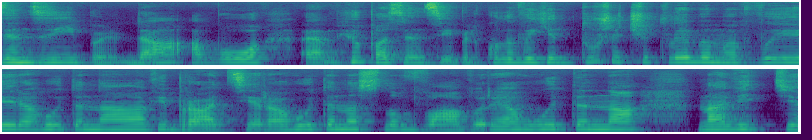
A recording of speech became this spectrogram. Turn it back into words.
зензібель, да? або hypersensibel, коли ви є дуже чутливими, ви реагуєте на вібрації, реагуєте на слова, ви реагуєте на навіть.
